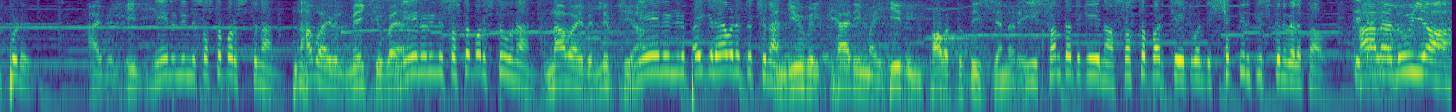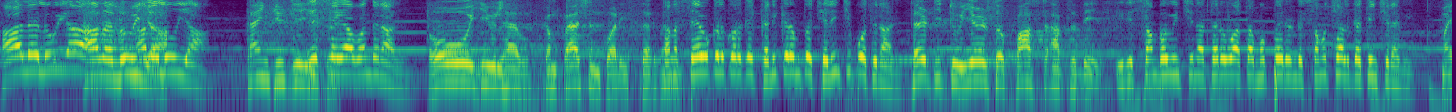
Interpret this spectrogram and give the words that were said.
ఇప్పుడు I will heal you. నేను నిన్ను స్వస్థపరుస్తున్నాను Now I will make you well. నేను నిన్ను స్వస్థపరుస్తూ ఉన్నాను Now I will lift you up. నేను నిన్ను పైకి లేవనెత్తుచున్నాను And you will carry my healing power to this ఈ. సంతతికి నా స్వస్థపరిచేటువంటి శక్తిని తీసుకుని వెళతావు Hallelujah. హల్లెలూయా Hallelujah. హల్లెలూయా Thank you, Jesus. యేసయ్య వందనాలు Oh, he will have compassion for his తన servant. సేవకుల కొరకై కనికరంతో చెలించిపోతున్నాడు 32 years have passed after this. ఇది సంభవించిన తరువాత ముప్పై రెండు సంవత్సరాలు గతించినవి My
